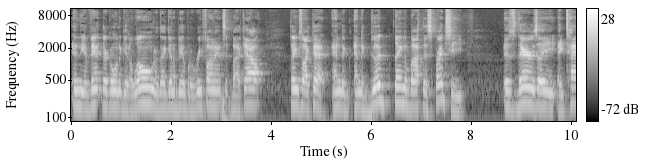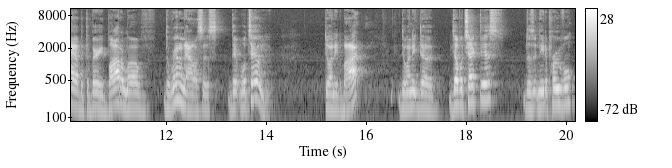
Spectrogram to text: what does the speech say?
In the event they're going to get a loan, are they going to be able to refinance it back out? Things like that. And the and the good thing about this spreadsheet is there's a, a tab at the very bottom of the rent analysis that will tell you do I need to buy it? Do I need to double check this? Does it need approval?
